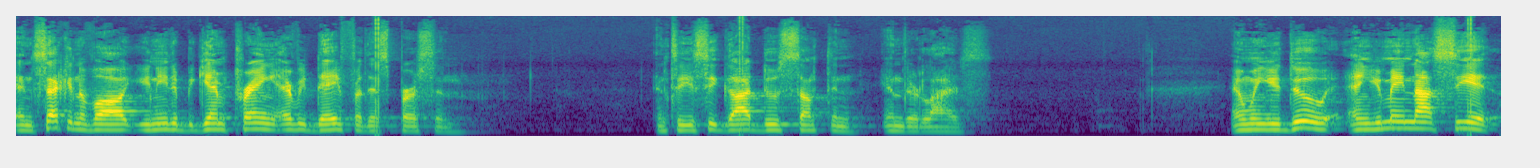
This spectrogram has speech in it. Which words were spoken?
And second of all, you need to begin praying every day for this person until you see God do something in their lives. And when you do, and you may not see it,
